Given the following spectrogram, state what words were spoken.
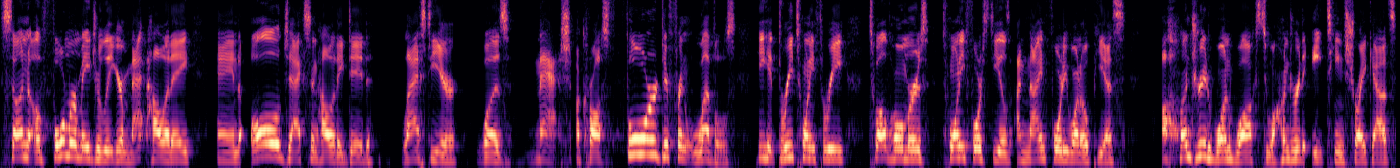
son of former major leaguer Matt Holliday. And all Jackson Holliday did last year was mash across four different levels. He hit 323, 12 homers, 24 steals, a 941 OPS, 101 walks to 118 strikeouts.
